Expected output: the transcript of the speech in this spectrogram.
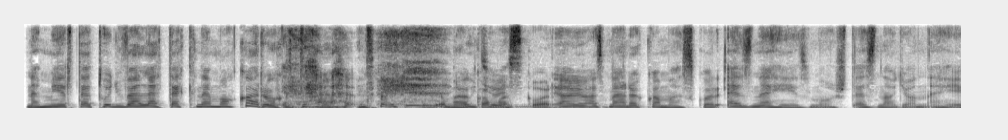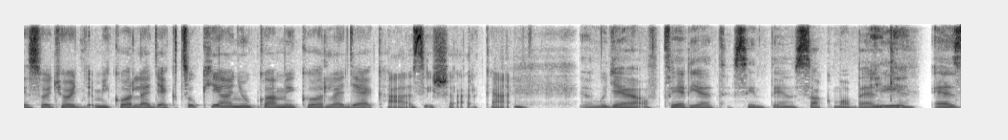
Nem érted, hogy veletek nem akarok? Tehát, már a kamaszkor. Az már a kamaszkor. Ez nehéz most, ez nagyon nehéz, hogy, hogy mikor legyek cuki anyuka, mikor legyek házi sárkány. Ugye a férjed szintén szakmabeli. Igen. Ez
